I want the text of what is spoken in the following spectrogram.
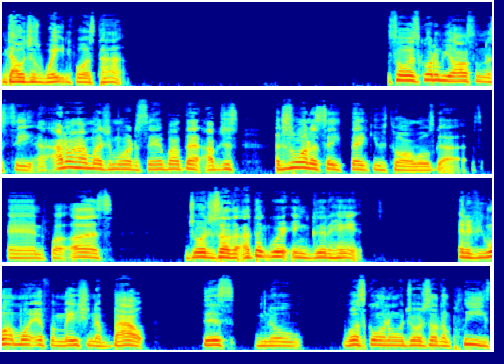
that was just waiting for his time so it's going to be awesome to see. I don't have much more to say about that. I'm just, I just want to say thank you to all those guys. And for us, Georgia Southern, I think we're in good hands. And if you want more information about this, you know, what's going on with Georgia Southern, please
